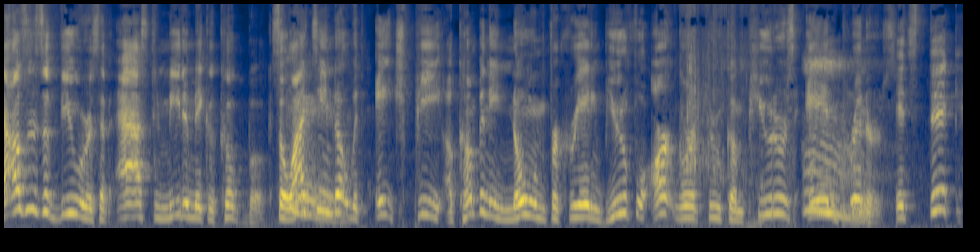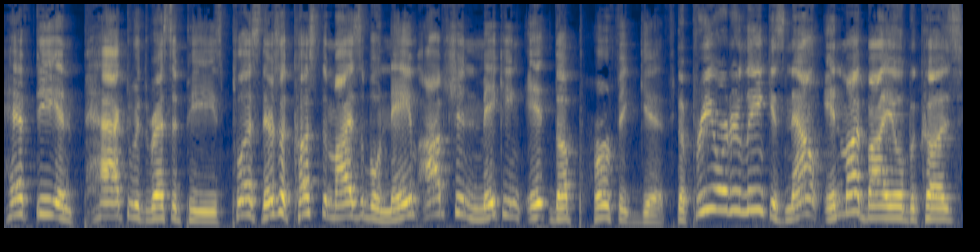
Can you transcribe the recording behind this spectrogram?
Thousands of viewers have asked me to make a cookbook. So I hmm. teamed up with HP, a company known for creating beautiful artwork through computers and hmm. printers. It's thick, hefty, and packed with recipes. Plus, there's a customizable name option making it the perfect gift. The pre-order link is now in my bio because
